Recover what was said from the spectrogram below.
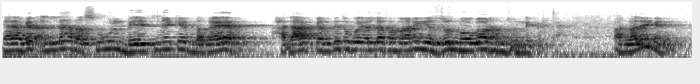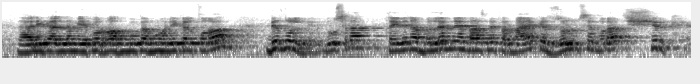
یعنی اگر اللہ رسول بھیجنے کے بغیر ہلاک کرتے تو کوئی اللہ فرما رہے ہیں، یہ ظلم ہوگا اور ہم ظلم نہیں کرتے۔ بات واضح کہ نہیں؟ ذالک علم یکن رحبو کا مہلک القرآ بظلم۔ دوسرا سیدنا عبداللہ ابن عباس نے فرمایا کہ ظلم سے مراد شرک ہے۔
